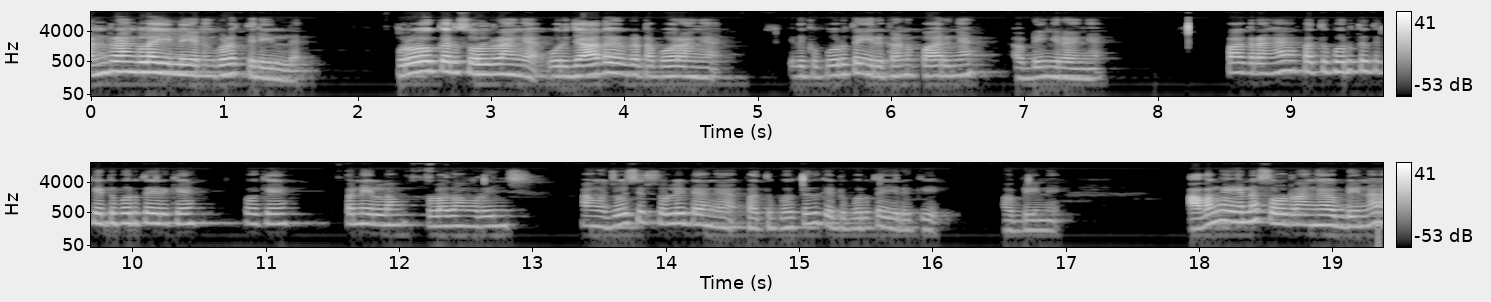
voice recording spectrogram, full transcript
பண்ணுறாங்களா இல்லையானு கூட தெரியல. புரோக்கர் சொல்கிறாங்க ஒரு ஜாதகர்கிட்ட போகிறாங்க இதுக்கு பொருத்தம் இருக்கான்னு பாருங்க அப்படிங்கிறாங்க. பார்க்குறாங்க பத்து பொருத்தத்துக்கு எட்டு பொருத்தம் இருக்கே. ஓகே. பண்ணிடலாம். அவ்வளோதான் முடிஞ்சு. அவங்க ஜோசியர் சொல்லிட்டாங்க. பத்து பொருத்தத்துக்கு எட்டு பொருத்தம் இருக்குது அப்படின்னு. அவங்க என்ன சொல்கிறாங்க அப்படின்னா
